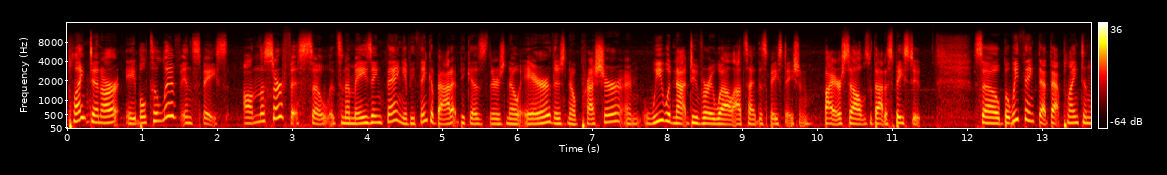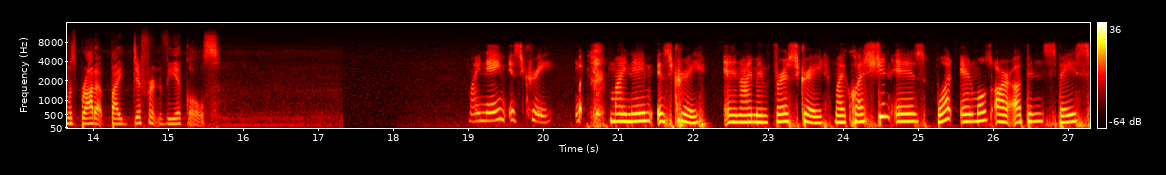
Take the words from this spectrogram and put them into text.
plankton are able to live in space on the surface. So it's an amazing thing if you think about it because there's no air, there's no pressure, and we would not do very well outside the space station by ourselves without a spacesuit. So, but we think that that plankton was brought up by different vehicles. My name is Cree. My name is Cree, and I'm in first grade. My question is What animals are up in space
